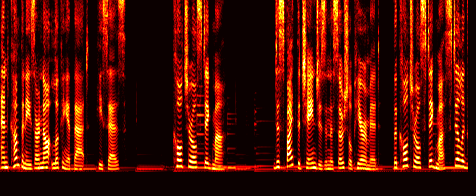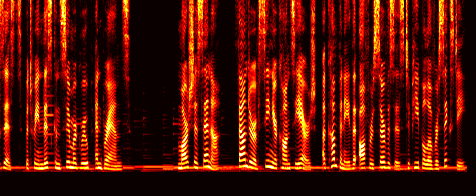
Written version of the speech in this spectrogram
And companies are not looking at that, he says. Cultural stigma. Despite the changes in the social pyramid, the cultural stigma still exists between this consumer group and brands. Marcia Senna, founder of Senior Concierge, a company that offers services to people over 60,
